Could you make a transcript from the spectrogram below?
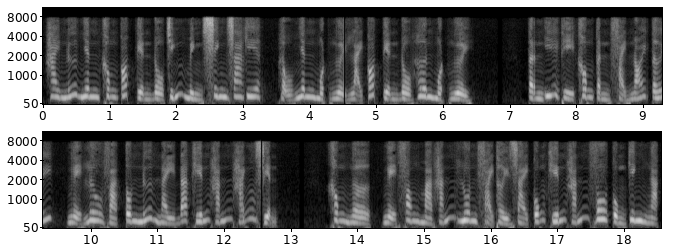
hai nữ nhân không có tiền đồ chính mình sinh ra kia, hậu nhân một người lại có tiền đồ hơn một người. Tần ý thì không cần phải nói tới, nghệ lưu và tôn nữ này đã khiến hắn hãnh diện. Không ngờ, nghệ phong mà hắn luôn phải thời dài cũng khiến hắn vô cùng kinh ngạc.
